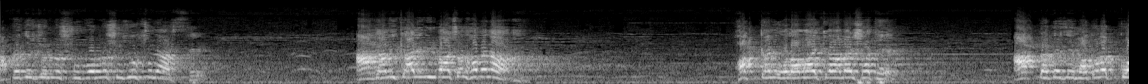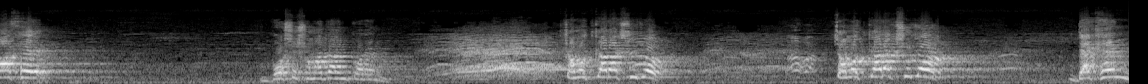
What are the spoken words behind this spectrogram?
আপনাদের জন্য সুবর্ণ সুযোগ চলে আসছে। আগামীকালই নির্বাচন হবে না। হকানি ওলামাই কেরামের সাথে আপনাদের যে মতনৈক্য আছে, বসে সমাধান করেন। চমৎকার এক সুযোগ। চমৎকার এক সুযোগ। দেখেন,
